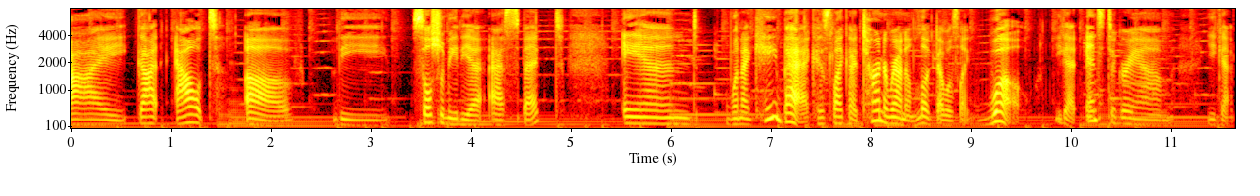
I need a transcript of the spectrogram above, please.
I got out of the social media aspect. And when I came back, it's like I turned around and looked, I was like, whoa, you got Instagram, you got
